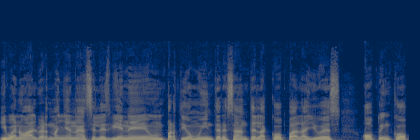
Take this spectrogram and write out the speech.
Y bueno, Albert, mañana se les viene un partido muy interesante, la Copa, la US Open Cup,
